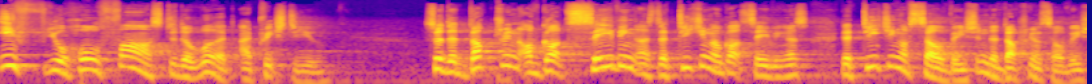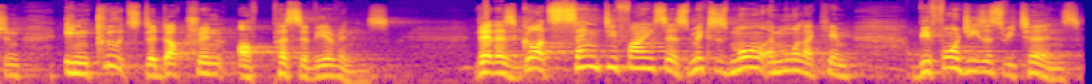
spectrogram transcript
If you hold fast to the word I preached to you. So, the doctrine of God saving us, the teaching of God saving us, the teaching of salvation, the doctrine of salvation, includes the doctrine of perseverance. That as God sanctifies us, makes us more and more like Him, before Jesus returns,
